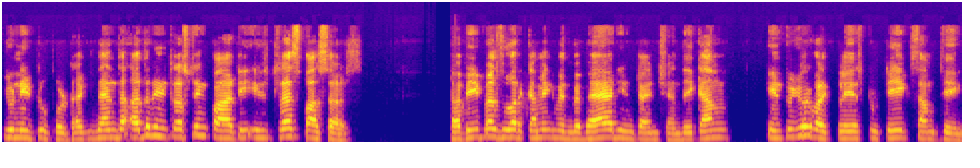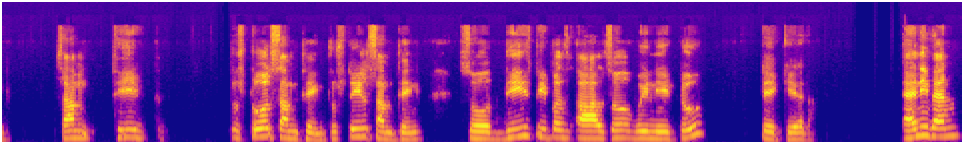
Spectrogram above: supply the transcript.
you need to protect. Then the other interesting party is trespassers. The people who are coming with bad intention, they come into your workplace to take something, some thief, to steal something, to steal something. So these people also we need to take care. Anyone,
